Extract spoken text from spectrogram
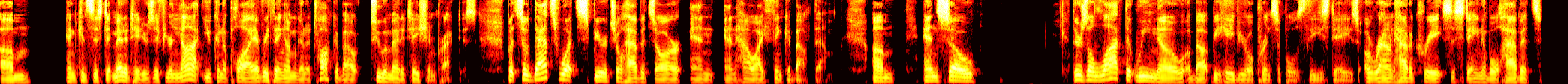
um, and consistent meditators. If you're not, you can apply everything I'm going to talk about to a meditation practice. But so that's what spiritual habits are and, and how I think about them. Um, and so there's a lot that we know about behavioral principles these days around how to create sustainable habits,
